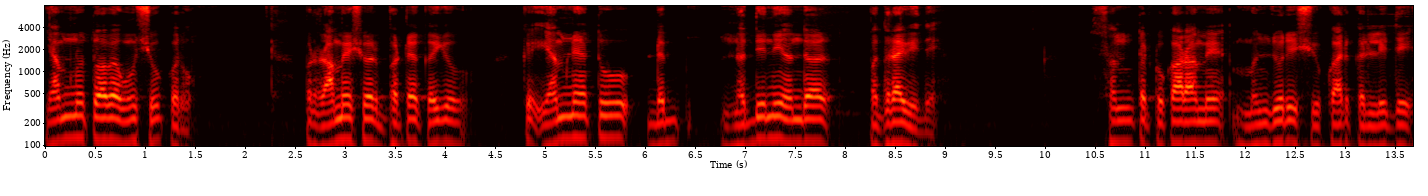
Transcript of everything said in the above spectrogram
એમનું તો હવે હું શું કરું? પણ રામેશ્વર ભટ્ટે કહ્યું કે એમને તું નદીની અંદર પધરાવી દે. સંત ટુકારામે મંજૂરી સ્વીકાર કરી લીધી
